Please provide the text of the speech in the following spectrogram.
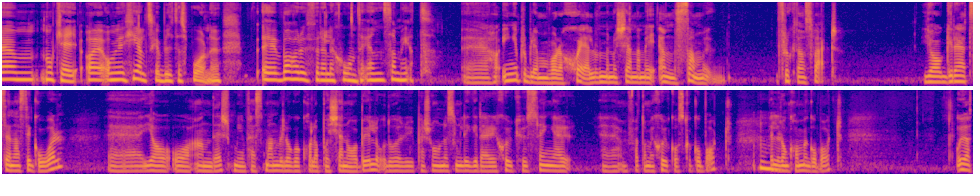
Um, Okej, okay. om vi helt ska byta spår nu. Eh, vad har du för relation till ensamhet? Jag eh, har inget problem att vara själv, men att känna mig ensam, fruktansvärt. Jag grät senast igår. Eh, jag och Anders, min fästman, vi låg och kollade på Tjernobyl och då är det ju personer som ligger där i sjukhussängar eh, för att de är sjuka och ska gå bort. Mm. Eller de kommer gå bort. Och jag,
